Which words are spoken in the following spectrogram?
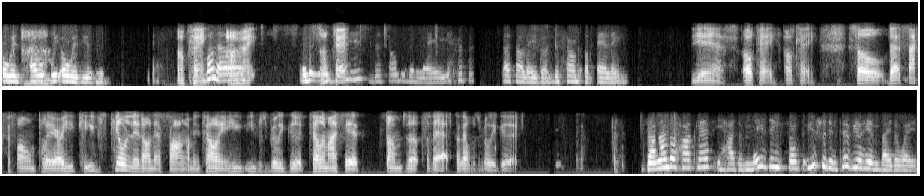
Always, uh-huh. I, we always use him. Yes. Okay. Voila. All right. And the okay. is the sound of LA. That's our label, the sound of LA. Yes. Okay. Okay. So that saxophone player, he he was killing it on that song. I mean, telling you, he he was really good. Tell him I said thumbs up for that because that was really good. Fernando Harkless, he has amazing songs. You should interview him, by the way.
